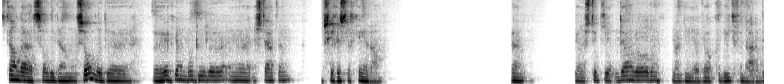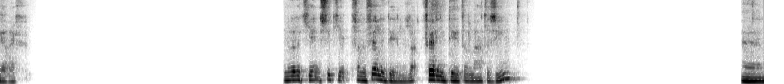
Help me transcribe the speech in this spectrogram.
Standaard zal die dan zonder de geheugenmodule uh, starten. Op zich is dat geen ramp. Weer een stukje downloaden, maakt niet uit welk gebied van Hardenberg. En dan wil ik je een stukje van de validator, laten zien. Uh,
